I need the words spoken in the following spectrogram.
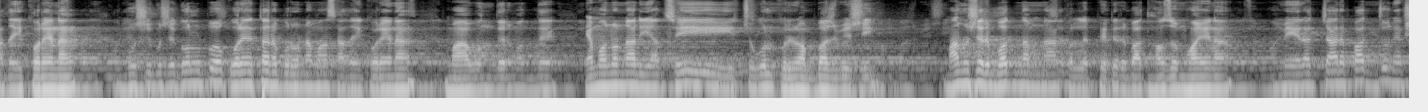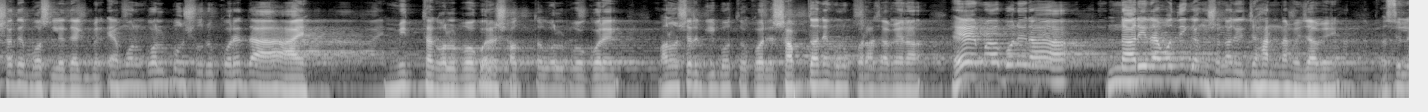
আদায় করে না। বসে বসে গল্প করে, তারপরও নামাজ আদায় করে না। মা বোনদের মধ্যে এমনও নারী আছে, চগল করে অভ্যাস বেশি। মানুষের বদনাম না করলে পেটের ভাত হজম হয় না। মেয়েরা চার পাঁচজন একসাথে বসলে দেখবেন এমন গল্প শুরু করে দেয়। মিথ্যা গল্প করে, সত্য গল্প করে, মানুষের গিবত করে, সাবধানে গুলো করা যাবে না। হে মা বোনেরা, নারীরা অধিকাংশ নারী জাহান নামে যাবে। রসুল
